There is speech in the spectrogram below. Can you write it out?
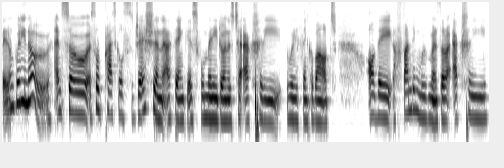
They don't really know. And so, a sort of practical suggestion, I think, is for many donors to actually really think about are they funding movements that are actually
